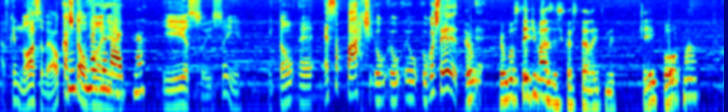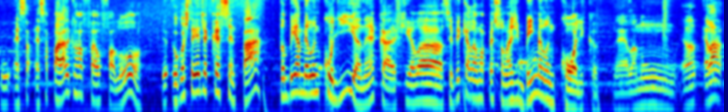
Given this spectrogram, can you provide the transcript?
Aí eu fiquei, nossa, velho, olha o Castlevania. né? Isso, isso aí. Então, é, essa parte, eu, eu, eu, eu gostaria. Eu, eu gostei demais desse castelo aí também. Fiquei, pô, mano. o- essa, essa parada que o Rafael falou, eu, eu gostaria de acrescentar também a melancolia, né, cara? Que ela. Você vê que ela é uma personagem bem melancólica, né? Ela não. Ela. ela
